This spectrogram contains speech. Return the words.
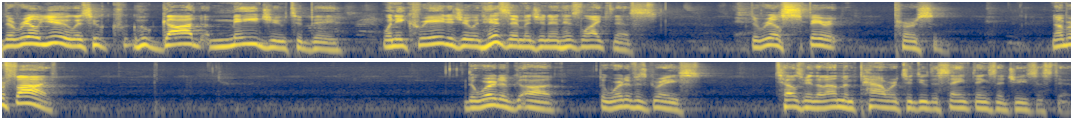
The real you is who, who God made you to be when He created you in His image and in His likeness. The real spirit person. Number five, the Word of God, the Word of His grace, tells me that I'm empowered to do the same things that Jesus did.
